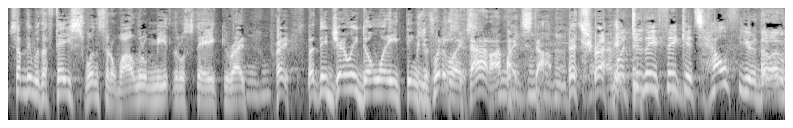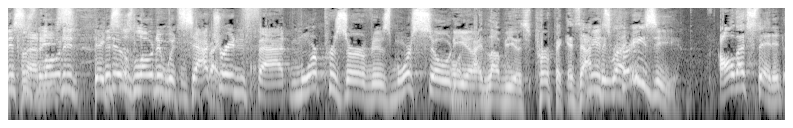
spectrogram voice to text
something with a face once in a while, a little meat, little steak, right? Right. But they generally don't want to eat things. When you with put it like that, I might stop. That's right. But do they think it's healthier though? Hello, this Pretties. is loaded. They this do. is loaded with saturated fat, more preservatives, more Oh, sodium. I love you. It's perfect. I Exactly mean, it's right. crazy. All that stated,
